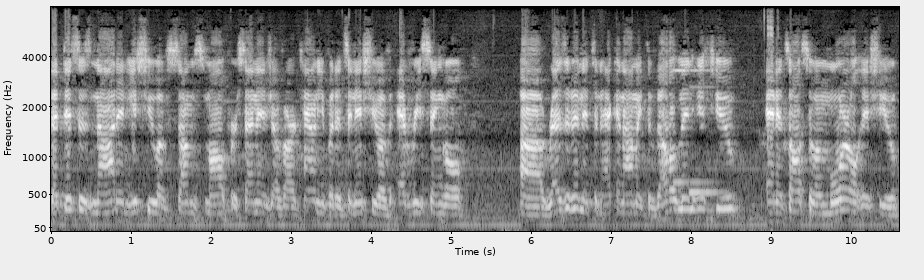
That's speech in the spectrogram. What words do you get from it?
that this is not an issue of some small percentage of our county, but it's an issue of every single uh, resident. It's an economic development issue, and it's also a moral issue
